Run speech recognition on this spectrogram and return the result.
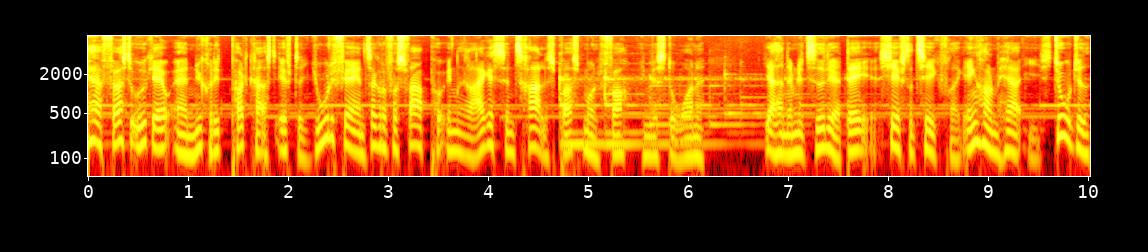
her første udgave af Nykredit podcast efter juleferien, så kan du få svar på en række centrale spørgsmål for investorerne. Jeg havde nemlig tidligere i dag chefstrateg Frederik Engholm her i studiet,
